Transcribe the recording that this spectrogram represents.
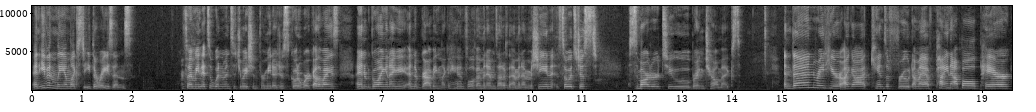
And even Liam likes to eat the raisins. So I mean, it's a win-win situation for me to just go to work. Otherwise, I end up going and I end up grabbing like a handful of M&Ms out of the M&M machine. So it's just smarter to bring trail mix. And then right here, I got cans of fruit. Um, I have pineapple, pear,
